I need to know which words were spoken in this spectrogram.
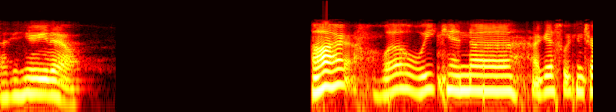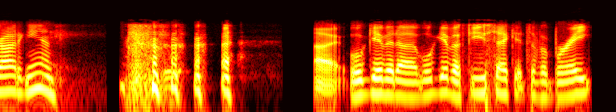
I can hear you now. All right. Well, we can uh I guess we can try it again. All right, we'll give it a we'll give a few seconds of a break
